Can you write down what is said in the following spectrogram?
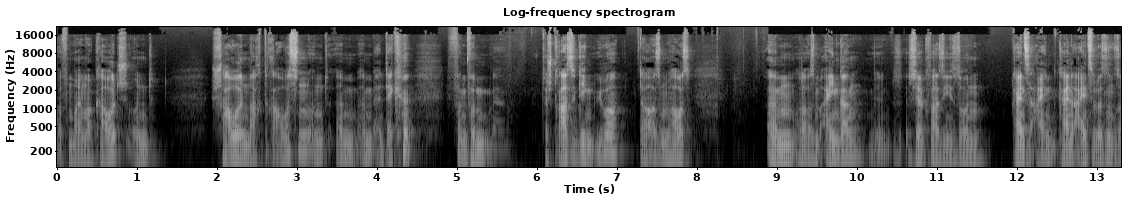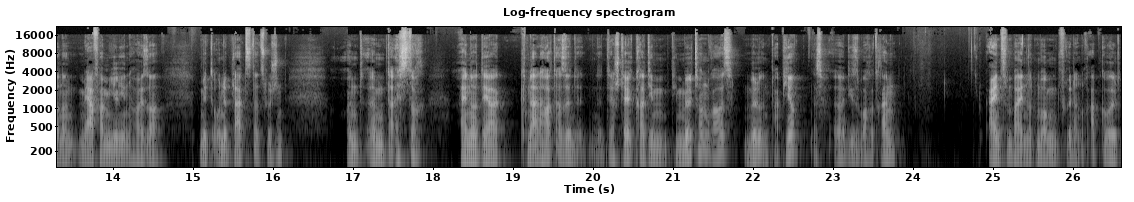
auf meiner Couch und schaue nach draußen und ähm, ähm entdecke von, von der Straße gegenüber, da aus dem Haus, ähm, oder aus dem Eingang. Ist ja quasi so ein, keine, keine Einzellösung, sondern Mehrfamilienhäuser mit ohne Platz dazwischen. Und ähm, da ist doch einer, der knallhart, also der stellt gerade die, die Mülltonnen raus, Müll und Papier ist äh, diese Woche dran. Eins von beiden wird morgen früh dann noch abgeholt.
